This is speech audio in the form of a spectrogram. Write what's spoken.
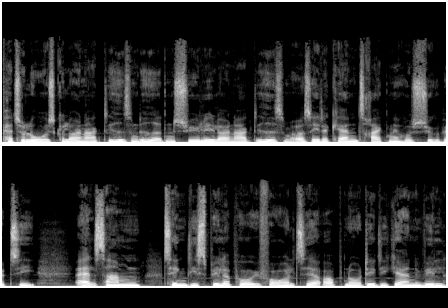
patologiske løgnagtighed, som det hedder, den sygelige løgnagtighed, som også er et af kernetrækkene hos psykopati. Alt sammen ting, de spiller på i forhold til at opnå det, de gerne vil.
